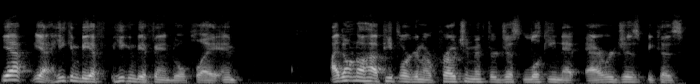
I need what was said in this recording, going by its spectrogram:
Yeah, yeah, he can be a he can be a FanDuel play, and I don't know how people are going to approach him if they're just looking at averages because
